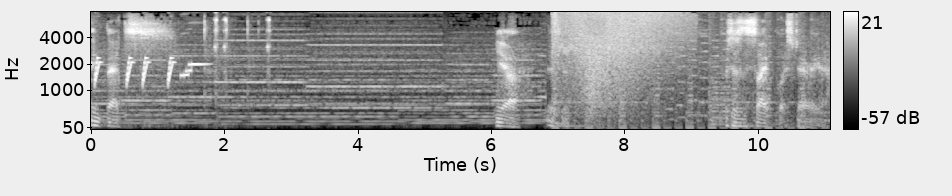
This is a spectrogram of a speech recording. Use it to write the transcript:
Think that's... Yeah, this is... This is the side quest area.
